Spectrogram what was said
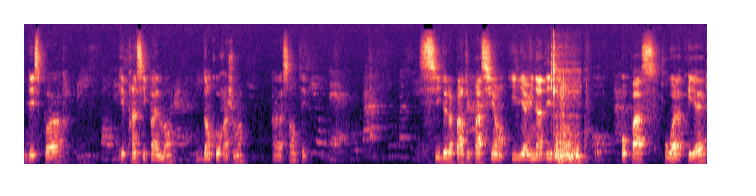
d'espoir et principalement d'encouragement à la santé. Si de la part du patient il y a une adhésion au passe ou à la prière,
